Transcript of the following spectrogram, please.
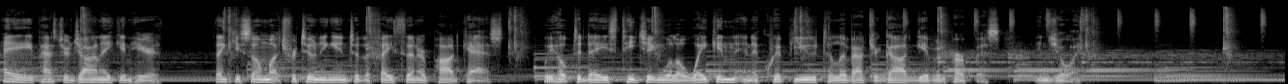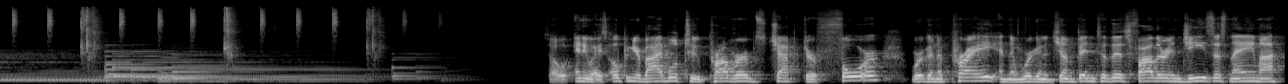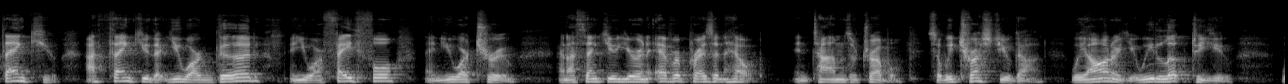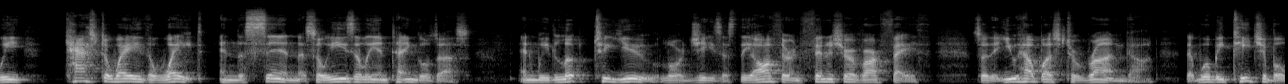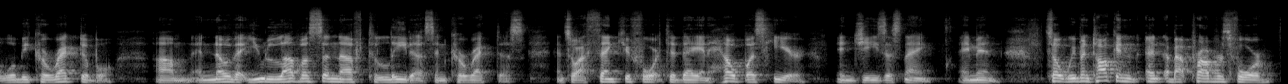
Hey, Pastor John Aiken here. Thank you so much for tuning in to the Faith Center podcast. We hope today's teaching will awaken and equip you to live out your God given purpose. Enjoy. So, anyways, open your Bible to Proverbs chapter 4. We're going to pray and then we're going to jump into this. Father, in Jesus' name, I thank you. I thank you that you are good and you are faithful and you are true. And I thank you, you're an ever present help in times of trouble. So we trust you, God. We honor you. We look to you. We cast away the weight and the sin that so easily entangles us. And we look to you, Lord Jesus, the author and finisher of our faith so that you help us to run, God, that we'll be teachable, we'll be correctable, um, and know that you love us enough to lead us and correct us. And so I thank you for it today and help us here in Jesus' name. Amen. So we've been talking about Proverbs 4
